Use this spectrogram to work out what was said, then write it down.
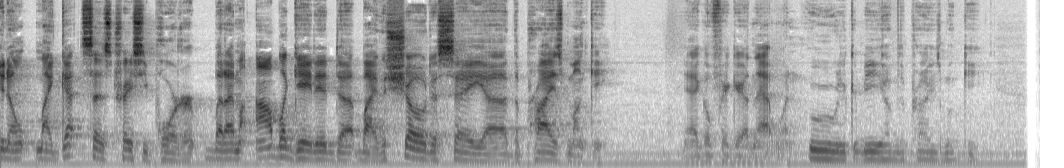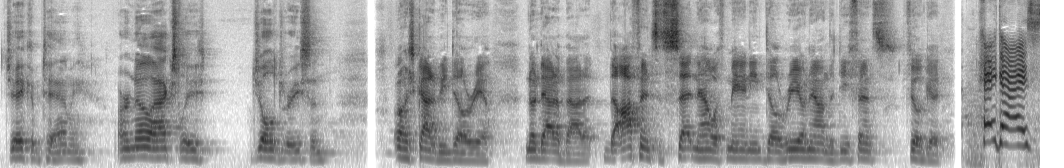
You know, my gut says Tracy Porter, but I'm obligated uh, by the show to say uh, the prize monkey. Yeah, go figure on that one. Ooh, look at me, I'm the prize monkey. Jacob Tamme. Or no, actually, Joel Dreessen. Oh, it's got to be Del Rio. No doubt about it. The offense is set now with Manning. Del Rio now in the defense. Feel good. Hey guys,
